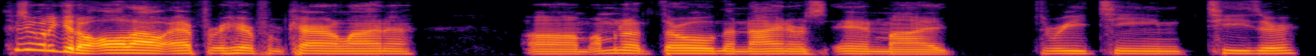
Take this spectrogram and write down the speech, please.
because you're going to get an all-out effort here from Carolina. Um, I'm going to throw the Niners in my three-team teaser.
